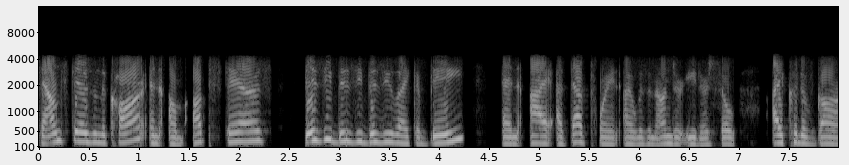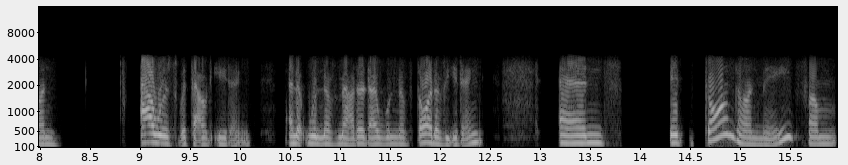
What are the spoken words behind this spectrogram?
downstairs in the car, and I'm upstairs, busy, busy, busy like a bee. And I at that point I was an undereater, so I could have gone hours without eating, and it wouldn't have mattered. I wouldn't have thought of eating. And it dawned on me from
